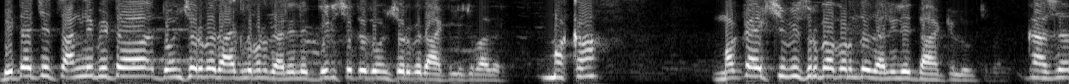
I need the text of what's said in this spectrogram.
बिटाची चांगली बीट दोनशे रुपये दहा किलोपर्यंत झालेली. दीडशे ते दोनशे रुपये दहा किलोचे बाजार. मका? मका एकशे वीस रुपयापर्यंत झालेली आहे दहा किलोचे बाजार. गाजर?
